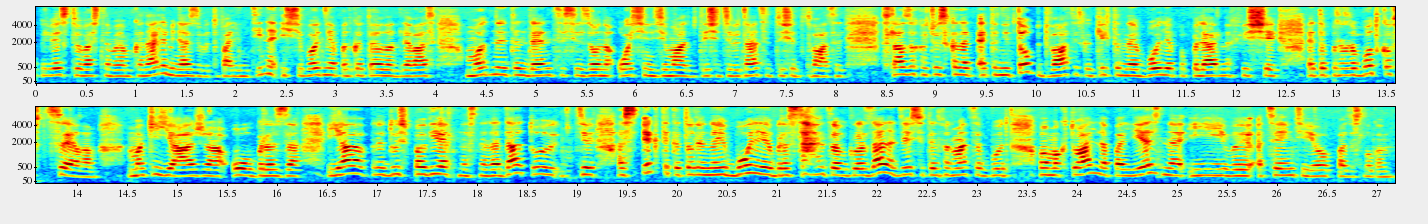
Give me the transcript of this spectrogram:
приветствую вас на моем канале, меня зовут Валентина, и сегодня я подготовила для вас модные тенденции сезона осень-зима 2019-2020. Сразу хочу сказать, это не топ-20 каких-то наиболее популярных вещей, это проработка в целом, макияжа, образа. Я пройдусь поверхностно да, то, те аспекты, которые наиболее бросаются в глаза. Надеюсь, эта информация будет вам актуальна, полезна, и вы оцените ее по заслугам.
